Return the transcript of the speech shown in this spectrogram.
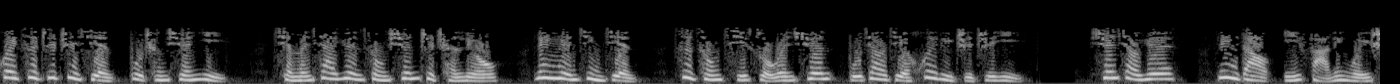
会自知至县不称宣义。遣门下愿送宣至陈留，令愿觐见。自从其所问宣不教解惠立之之意。宣笑曰：“立道以法令为师，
